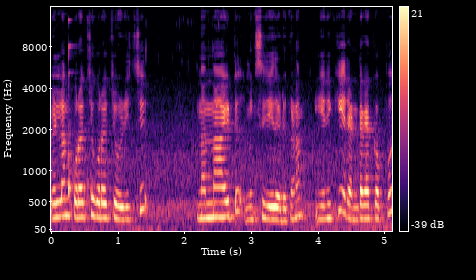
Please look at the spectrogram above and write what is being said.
വെള്ളം കുറച്ച് കുറച്ച് ഒഴിച്ച് നന്നായിട്ട് മിക്സ് ചെയ്തെടുക്കണം. എനിക്ക് രണ്ടര കപ്പ്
